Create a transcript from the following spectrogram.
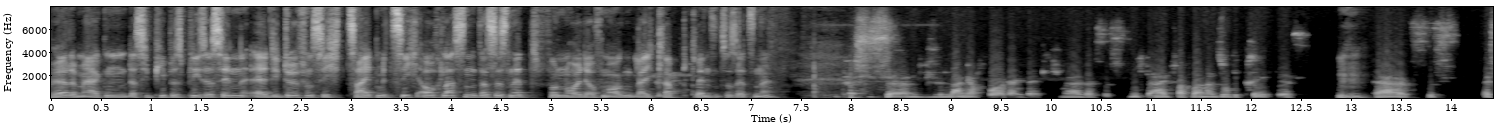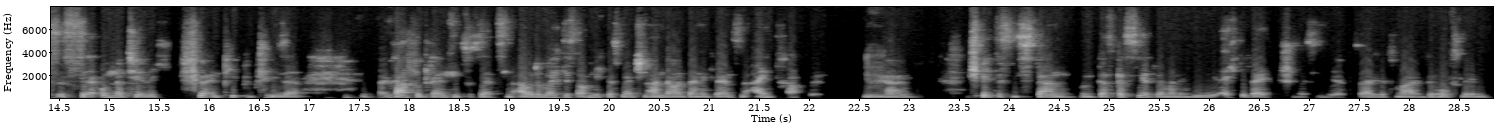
Hörer merken, dass sie People's Pleaser sind, äh, die dürfen sich Zeit mit sich auch lassen, dass es nicht von heute auf morgen gleich klappt, Grenzen zu setzen, ne? Das ist äh, ein langer Vorgang, denke ich mal. Das ist nicht einfach, weil man so geprägt ist. Mhm. Ja, es ist, es ist sehr unnatürlich für einen People Pleaser, raffe Grenzen zu setzen. Aber du möchtest auch nicht, dass Menschen andauernd deine Grenzen eintrappeln. Mhm. Ja, spätestens dann, und das passiert, wenn man in die echte Welt geschmissen wird, sage ich jetzt mal, im Berufsleben,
